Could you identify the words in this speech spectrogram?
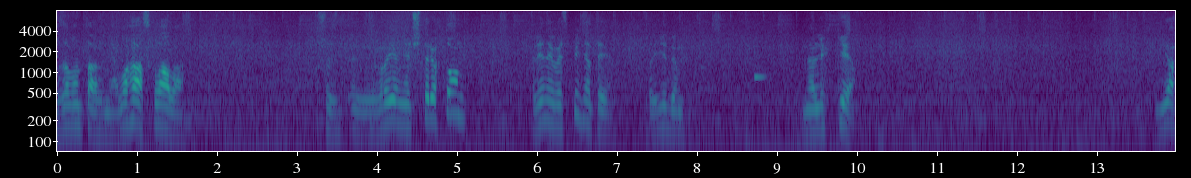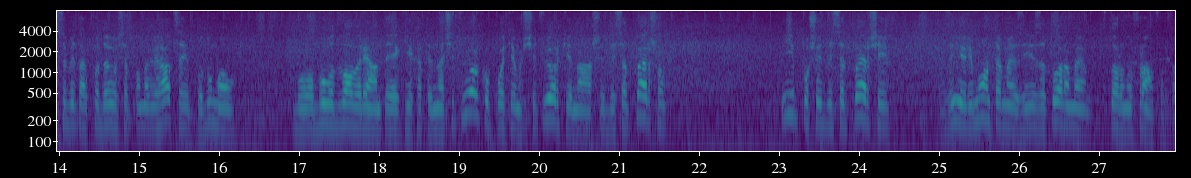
завантаження. Вага склала щось е, в районі 4 тонн. Лінивець піднятий, що їдемо налегке. Я собі так подивився по навігації, подумав, було, було два варіанти, як їхати на четверку, потім з четверки на 61 і по 61 з її ремонтами, з її заторами в сторону Франкфурта.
